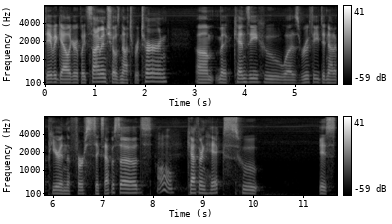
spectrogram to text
David Gallagher, who played Simon, chose not to return. Um, Mackenzie, who was Ruthie, did not appear in the first six episodes. Oh, Catherine Hicks, who is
